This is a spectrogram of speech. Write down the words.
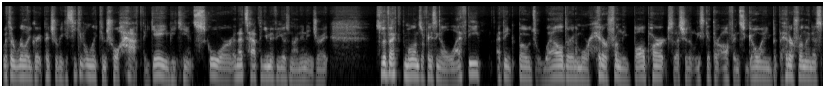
with a really great pitcher because he can only control half the game. He can't score, and that's half the game if he goes nine innings, right? So the fact that the Marlins are facing a lefty I think bodes well. They're in a more hitter friendly ballpark, so that should at least get their offense going. But the hitter friendliness,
